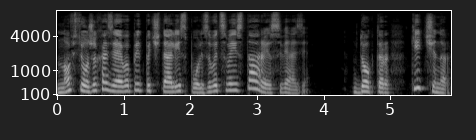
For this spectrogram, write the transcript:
Но все же хозяева предпочитали использовать свои старые связи. Доктор Китченер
